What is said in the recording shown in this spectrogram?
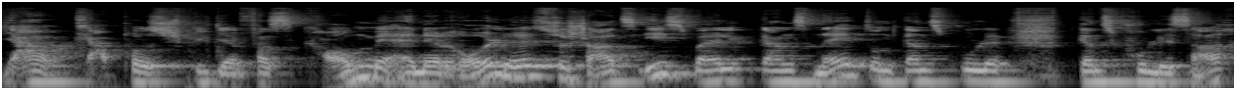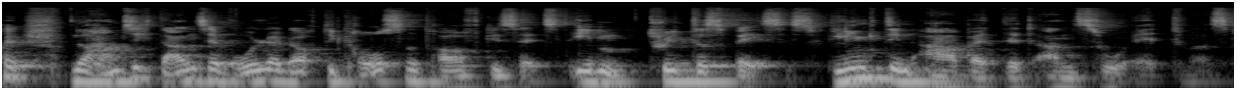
ja, Clubhouse spielt ja fast kaum mehr eine Rolle, so schade es ist, weil ganz nett und ganz coole, ganz coole Sache. Nur haben sich dann sehr wohl halt auch die Großen draufgesetzt. Eben Twitter Spaces, LinkedIn arbeitet an so etwas.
